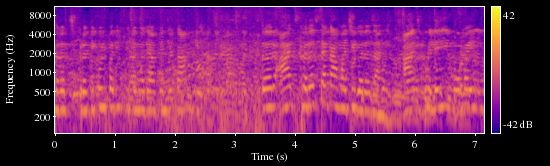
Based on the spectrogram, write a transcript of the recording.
खरंच प्रतिकूल परिस्थितीमध्ये आपण जे काम केलं तर आज खरंच त्या कामाची गरज आहे. आज भलेही मोबाईल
